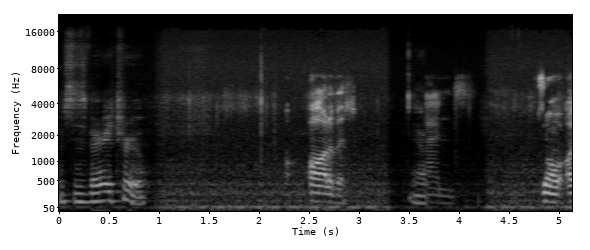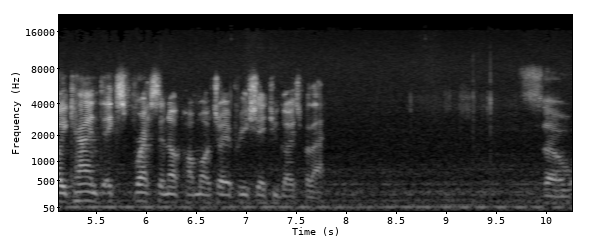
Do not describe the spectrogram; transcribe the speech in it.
This is very true. all of it Yep. and so i can't express enough how much i appreciate you guys for that So,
